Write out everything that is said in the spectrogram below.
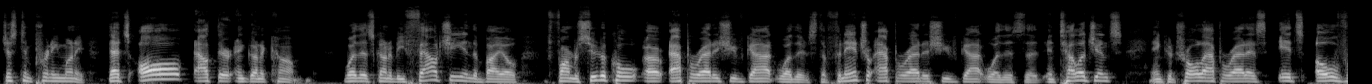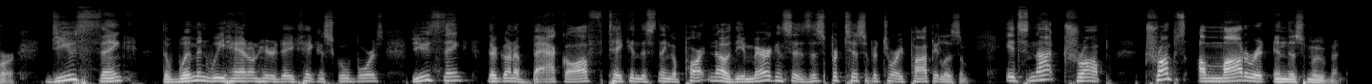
just in printing money. That's all out there and going to come. Whether it's going to be Fauci and the biopharmaceutical uh, apparatus you've got, whether it's the financial apparatus you've got, whether it's the intelligence and control apparatus, it's over. Do you think the women we had on here today taking school boards, do you think they're going to back off taking this thing apart? No, the American says this is participatory populism. It's not Trump Trump's a moderate in this movement.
